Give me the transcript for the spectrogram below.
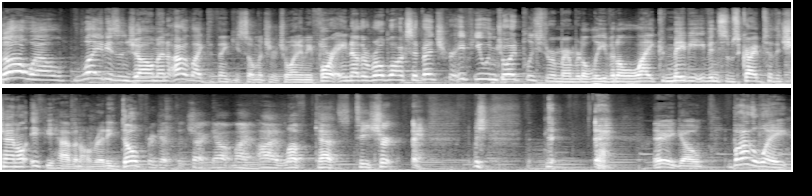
Oh well, ladies and gentlemen, I would like to thank you so much for joining me for another Roblox adventure. If you enjoyed, please do remember to leave it a like, maybe even subscribe to the channel if you haven't already. Don't forget to check out my I Love Cats t-shirt. There you go. By the way,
